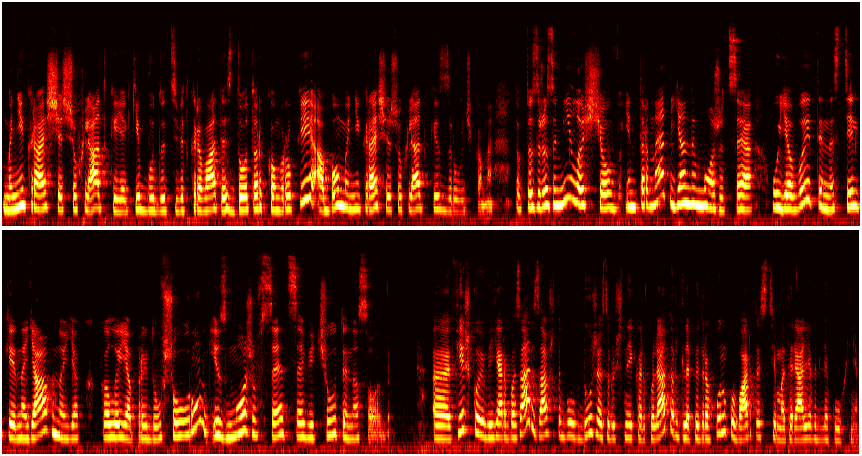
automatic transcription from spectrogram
Мені краще шухлядки, які будуть відкриватись доторком руки, або мені краще шухлядки з ручками. Тобто, зрозуміло, що в інтернет я не можу це уявити настільки наявно, як коли я прийду в шоурум і зможу все це відчути на собі. Е, Фішкою VR Базар завжди був дуже зручний калькулятор для підрахунку вартості матеріалів для кухні.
